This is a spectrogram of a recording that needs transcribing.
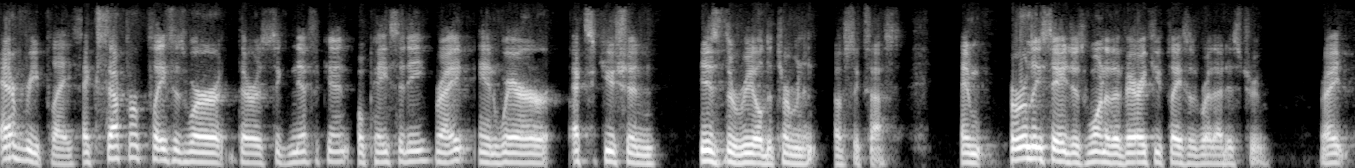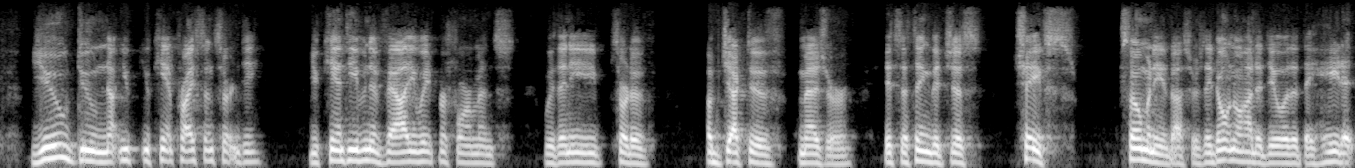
every place except for places where there is significant opacity, right? And where execution is the real determinant of success. And early stage is one of the very few places where that is true, right? You do not, you, you can't price uncertainty. You can't even evaluate performance with any sort of objective measure. It's a thing that just chafes so many investors. They don't know how to deal with it. They hate it.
